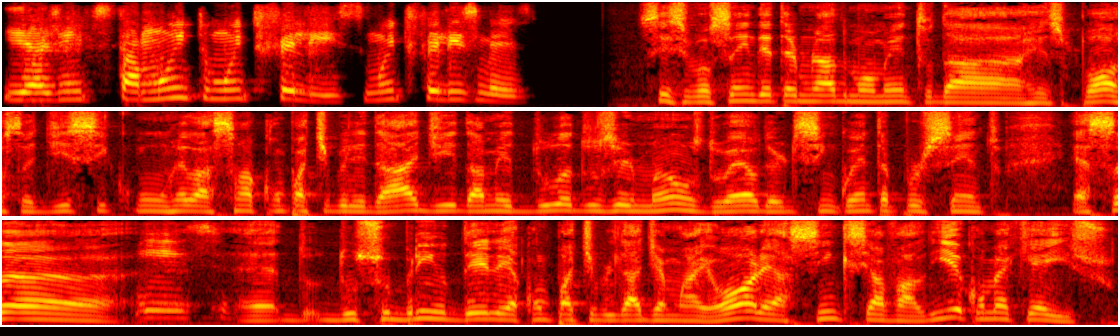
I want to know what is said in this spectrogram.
e a gente está muito, muito feliz, muito feliz mesmo. Sim, se você em determinado momento da resposta disse com relação à compatibilidade da medula dos irmãos do Elder de 50%. Essa é, do, do, sobrinho dele a compatibilidade é maior? É assim que se avalia? Como é que é isso?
